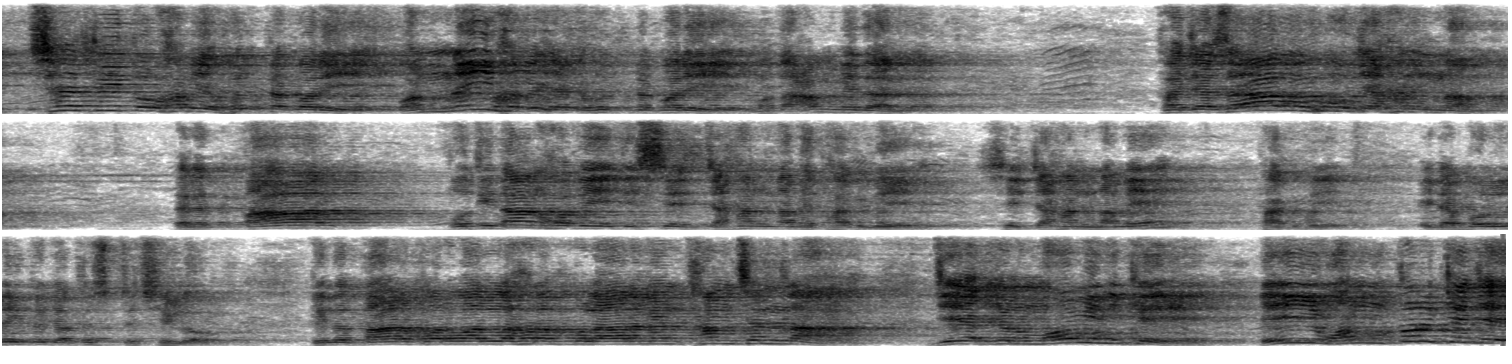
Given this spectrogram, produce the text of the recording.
ইচ্ছাকৃত ভাবে হত্যা করে অন্যায় ভাবে যাকে হত্যা করে, মুতাআম্মিদান। ফাজাজাউহু জাহান্নাম। তাহলে তার প্রতিদান হবে যে সে জাহান নামে থাকবে, সে জাহান নামে থাকবে। এটা বললেই তো যথেষ্ট ছিল। কিন্তু তারপরও আল্লাহ রাব্বুল আলামিন থামছেন না। যে একজন মমিনকে এই অন্তরকে যে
